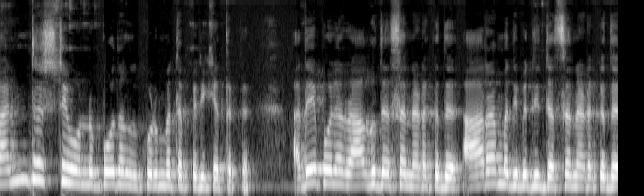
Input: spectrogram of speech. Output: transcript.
கண் திருஷ்டி ஒன்று போதும் உங்கள் குடும்பத்தை பிரிக்கிறதுக்கு. அதே போல் ராகு தசை நடக்குது ஆறாம் அதிபதி தசை நடக்குது.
